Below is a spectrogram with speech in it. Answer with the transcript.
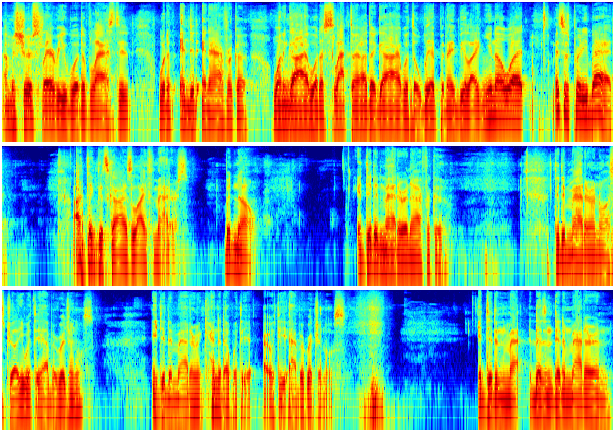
I'm sure slavery would have lasted, would have ended in Africa. One guy would have slapped the other guy with a whip, and they'd be like, you know what? This is pretty bad. I think this guy's life matters. But no, it didn't matter in Africa. Did it matter in Australia with the Aboriginals? It didn't matter in Canada with the uh, with the Aboriginals. It didn't ma- it doesn't didn't matter in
